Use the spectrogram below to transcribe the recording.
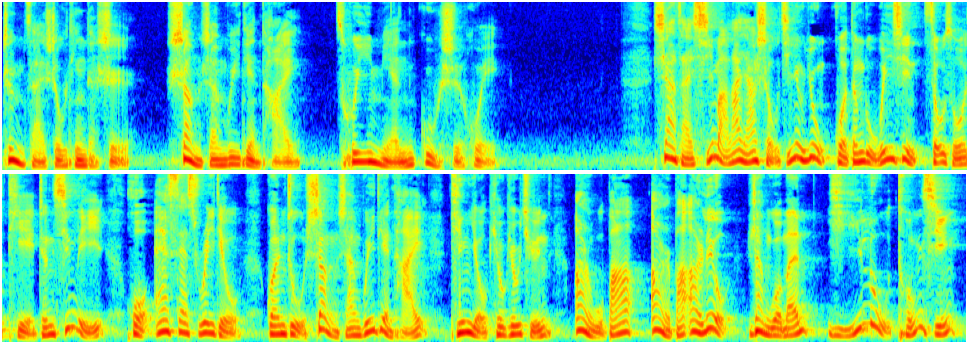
正在收听的是上山微电台催眠故事会。下载喜马拉雅手机应用或登录微信搜索“铁征心理”或 SS Radio，关注上山微电台听友 QQ 群二五八二八二六，让我们一路同行。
